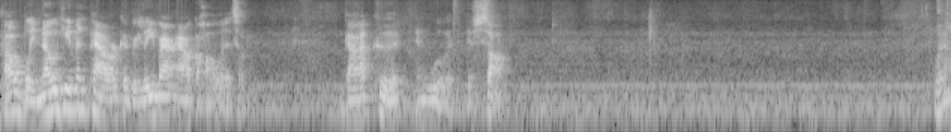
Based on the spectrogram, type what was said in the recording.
Probably no human power could relieve our alcoholism. God could and would if sought. Well,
